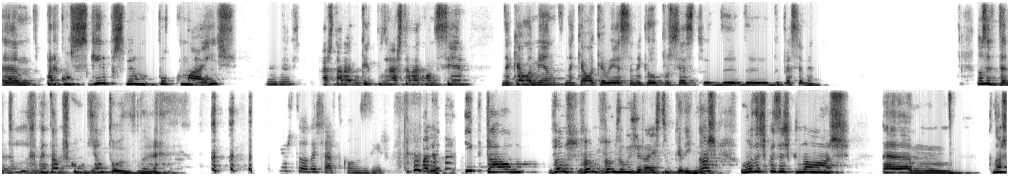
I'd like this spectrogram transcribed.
um, para conseguir perceber um pouco mais uhum. o que é que poderá estar a acontecer naquela mente, naquela cabeça, naquele processo de, de, de pensamento. Nós, entanto, rebentámos com o guião todo, não é? Eu estou a deixar-te conduzir. Olha, e que tal? Vamos, vamos, vamos aligerar isto um bocadinho. Nós, uma das coisas que nós um, que nós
